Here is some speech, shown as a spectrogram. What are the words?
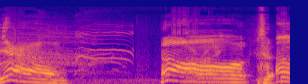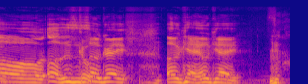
Yeah. Oh, oh, oh! This is Cool. so great. Okay, okay.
